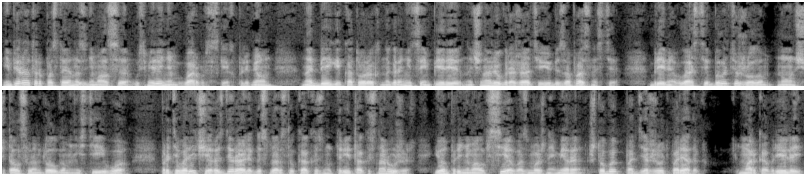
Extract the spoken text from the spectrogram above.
Император постоянно занимался усмирением варварских племен, набеги которых на границе империи начинали угрожать ее безопасности. Бремя власти было тяжелым, но он считал своим долгом нести его. Противоречия раздирали государство как изнутри, так и снаружи, и он принимал все возможные меры, чтобы поддерживать порядок. Марк Аврелий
